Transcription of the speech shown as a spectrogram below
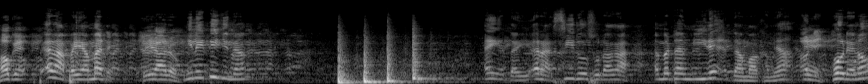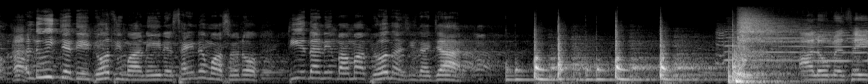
ဟုတ်ကဲ့အဲ့ဒါဘယ်ရမတ်တယ်ဘယ်ရတော့ညီလေးတိကြည့်နော်အဲ့အတိုင်းအဲ့ဒါစီလိုဆိုတာကအမတန်မြည်တဲ့အတန်ပါခင်ဗျာဟုတ်တယ်နော်အလူကြီးကျက်တဲ့ပြောစီမှာနေတဲ့ဆိုင်တက်မှာဆိုရင်တော့ဒီအတန်လေးပါမှပြောတန်စီတန်ကြားရတာ အားလုံးပဲစိတ်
